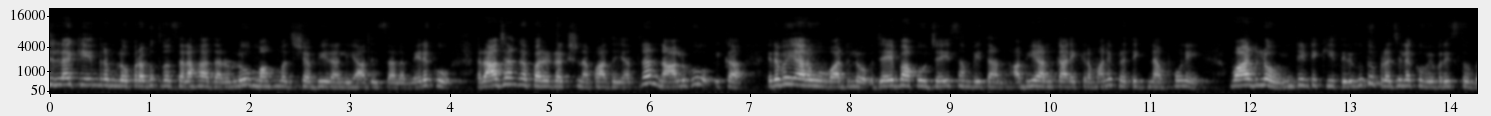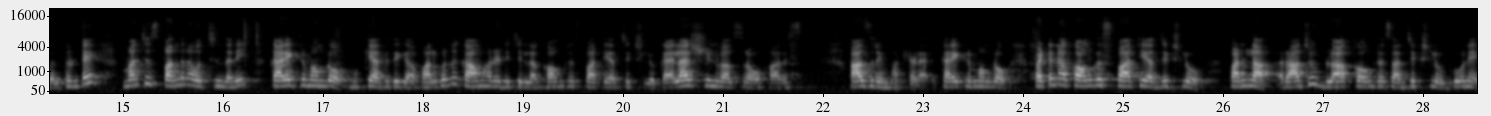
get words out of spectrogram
జిల్లా కేంద్రంలో ప్రభుత్వ సలహాదారులు మహమ్మద్ షబీర్ అలీ ఆదేశాల మేరకు రాజ్యాంగ పరిరక్షణ పాదయాత్ర నాలుగు ఇక ఇరవై ఆరవ వార్డులో జయబాపు జై సంవిధాన్ అభియాన్ కార్యక్రమాన్ని ప్రతిజ్ఞ భూని వార్డులో ఇంటింటికి తిరుగుతూ ప్రజలకు వివరిస్తూ వెళ్తుంటే మంచి స్పందన వచ్చిందని కార్యక్రమంలో ముఖ్య అతిథిగా పాల్గొన్న కామారెడ్డి జిల్లా కాంగ్రెస్ పార్టీ అధ్యక్షులు కైలాష్ శ్రీనివాసరావు హారిస్ హాజరై మాట్లాడారు. కార్యక్రమంలో పట్టణ కాంగ్రెస్ పార్టీ అధ్యక్షులు పండ్ల రాజు బ్లాక్ కాంగ్రెస్ అధ్యక్షులు గోనె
